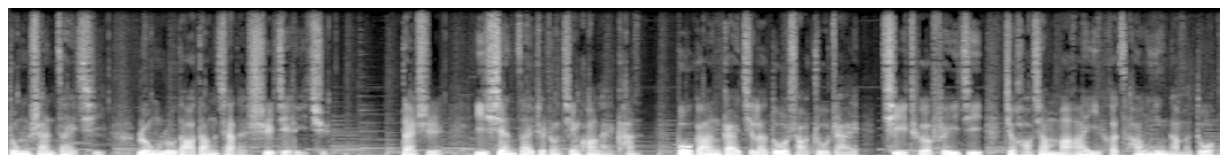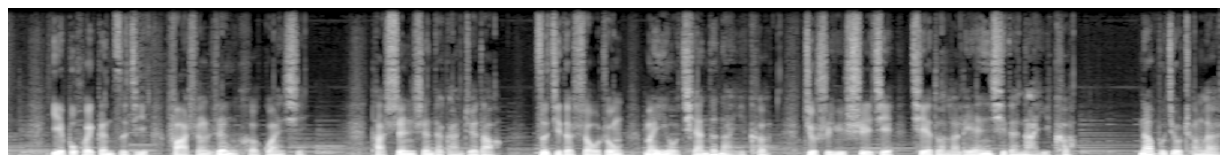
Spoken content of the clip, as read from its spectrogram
东山再起，融入到当下的世界里去。但是以现在这种情况来看，不管盖起了多少住宅、汽车、飞机，就好像蚂蚁和苍蝇那么多，也不会跟自己发生任何关系。他深深地感觉到，自己的手中没有钱的那一刻，就是与世界切断了联系的那一刻。那不就成了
